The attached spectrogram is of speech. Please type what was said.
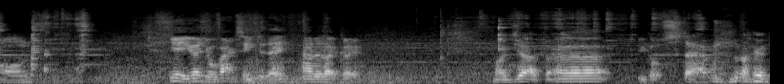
on. Yeah, you had your vaccine today. How did that go? My jab. Uh, You got stabbed. I,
